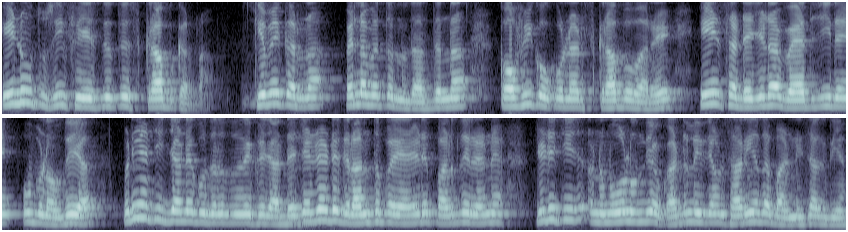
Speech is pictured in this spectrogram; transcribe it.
ਇਹਨੂੰ ਤੁਸੀਂ ਫੇਸ ਦੇ ਉੱਤੇ ਸਕਰਬ ਕਰਨਾ। ਕਿਵੇਂ ਕਰਨਾ? ਪਹਿਲਾਂ ਮੈਂ ਤੁਹਾਨੂੰ ਦੱਸ ਦਿੰਦਾ ਕਾਫੀ ਕੋਕੋਨਟ ਸਕਰਬ ਬਾਰੇ। ਇਹ ਸਾਡੇ ਜਿਹੜਾ ਵੈਦ ਜੀ ਨੇ, ਉਹ ਬਣਾਉਂਦੇ ਆ। ਬੜੀਆਂ ਚੀਜ਼ਾਂ ਨੇ ਕੁਦਰਤ ਦੇ ਖਜ਼ਾਨੇ ਚ ਜਿਹੜੇ ਜਿਹੜੇ ਗ੍ਰੰਥ ਪਏ ਆ, ਜਿਹੜੇ ਪੜ੍ਹਦੇ ਰਹਿੰਦੇ ਆ, ਜਿਹੜੀ ਚੀਜ਼ ਅਨਮੋਲ ਹੁੰਦੀ ਉਹ ਕੱਢ ਲਈਦੀ ਹੁਣ ਸਾਰੀਆਂ ਤਾਂ ਬਣ ਨਹੀਂ ਸਕਦੀਆਂ।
